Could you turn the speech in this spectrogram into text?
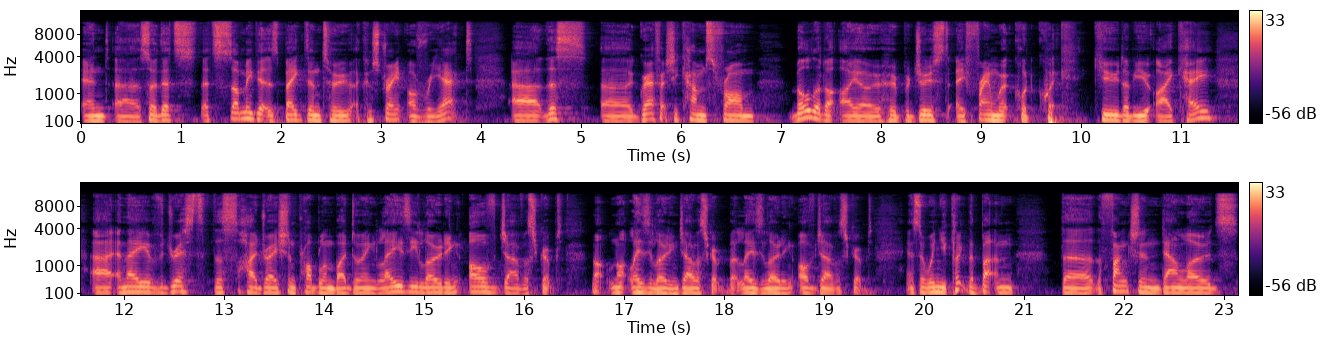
And uh, so that's that's something that is baked into a constraint of React. Uh, this uh, graph actually comes from Builder.io, who produced a framework called Qwik, Q-W-I-K, uh, and they have addressed this hydration problem by doing lazy loading of JavaScript, not, not lazy loading JavaScript, but lazy loading of JavaScript. And so when you click the button, the, the function downloads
